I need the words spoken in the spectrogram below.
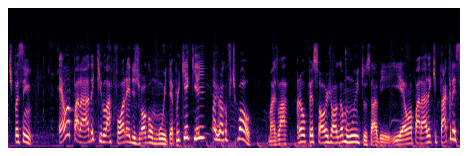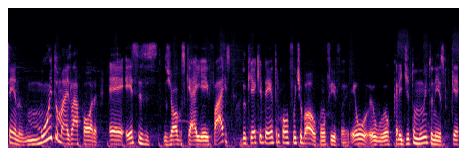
tipo assim, é uma parada que lá fora eles jogam muito. É porque aqui a gente só joga futebol. Mas lá fora o pessoal joga muito, sabe? E é uma parada que tá crescendo muito mais lá fora. É, esses jogos que a EA faz do que aqui dentro com o futebol, com o FIFA. Eu, eu, eu acredito muito nisso, porque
